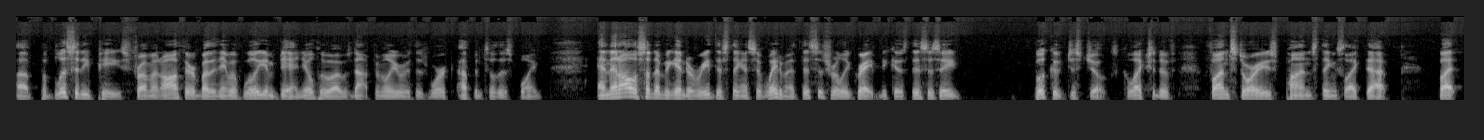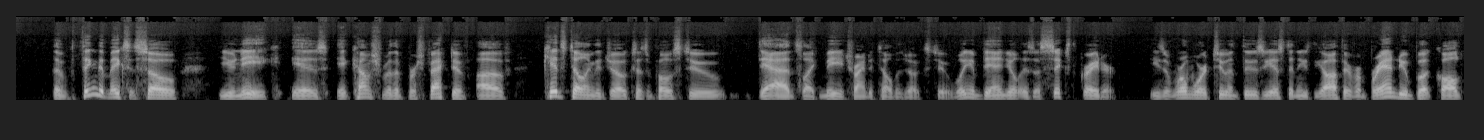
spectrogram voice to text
a publicity piece from an author by the name of William Daniel, who I was not familiar with his work up until this point. And then all of a sudden I began to read this thing. I said, wait a minute, this is really great because this is a book of just jokes, collection of fun stories, puns, things like that. But the thing that makes it so unique is it comes from the perspective of kids telling the jokes as opposed to dads like me trying to tell the jokes too. William Daniel is a sixth grader He's a World War II enthusiast, and he's the author of a brand new book called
